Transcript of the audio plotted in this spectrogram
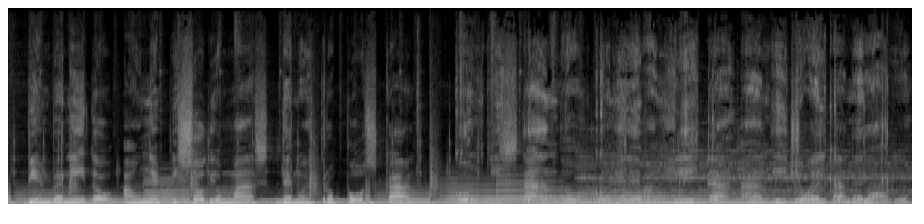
Bienvenido a un episodio más de nuestro podcast Conquistando con el evangelista Andy Joel Candelario.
